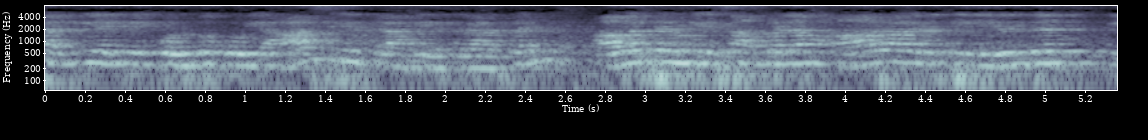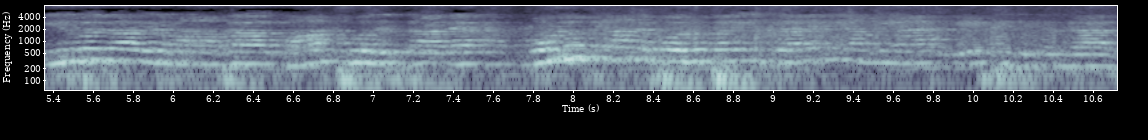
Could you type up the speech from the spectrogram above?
கல்வி அறிவை கொடுக்கக்கூடிய ஆசிரியர்களாக இருக்கிறார்கள். அவர்களுடைய சம்பளம் ஆறாயிரத்தில் இருந்து இருபதாயிரமாக மாற்றுவதற்கான முழுமையான பொறுப்பை ஜனனி ஏற்றிருக்கிறார்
